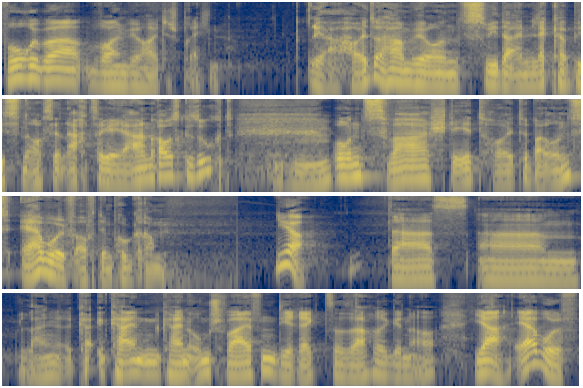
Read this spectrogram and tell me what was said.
worüber wollen wir heute sprechen? Ja, heute haben wir uns wieder ein Leckerbissen aus den 80er Jahren rausgesucht. Mhm. Und zwar steht heute bei uns Airwolf auf dem Programm. Ja, das ähm, lange, kein, kein Umschweifen, direkt zur Sache, genau. Ja, Airwolf.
